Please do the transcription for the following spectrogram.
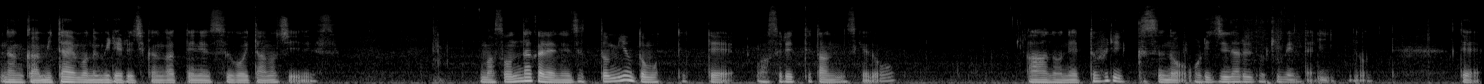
なんか見たいもの見れる時間があってねすごい楽しいです。まあその中でねずっと見ようと思っとって忘れてたんですけどあのネットフリックスのオリジナルドキュメンタリーので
